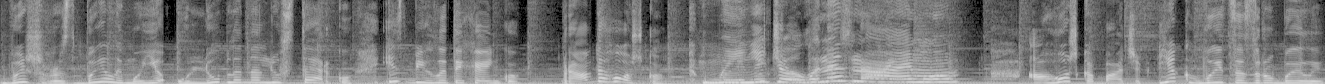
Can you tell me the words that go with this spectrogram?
Ви ж розбили моє улюблене люстерко і збігли тихенько. Правда, Гошко? Ми нічого не знаємо. А Гошка бачив, як ви це зробили,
